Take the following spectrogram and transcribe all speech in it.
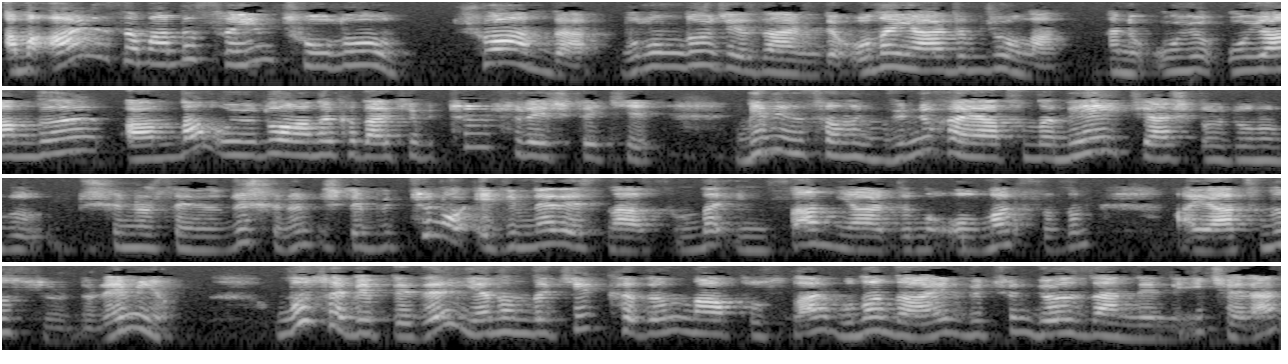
Ama aynı zamanda Sayın Tuğlu'nun şu anda bulunduğu cezaevinde ona yardımcı olan hani uyu, uyandığı andan uyuduğu ana kadar ki bütün süreçteki bir insanın günlük hayatında neye ihtiyaç duyduğunu düşünürseniz düşünün işte bütün o edimler esnasında insan yardımı olmaksızın hayatını sürdüremiyor. Bu sebeple de yanındaki kadın mahpuslar buna dair bütün gözlemlerini içeren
